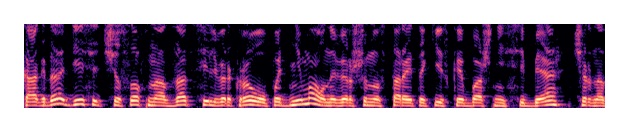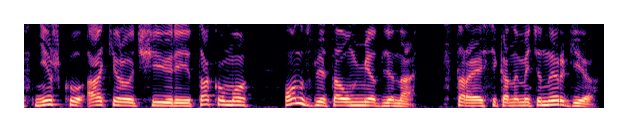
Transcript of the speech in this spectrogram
Когда 10 часов назад Сильвер Кроу поднимал на вершину старой токийской башни себя, Черноснежку, Акеру, Чиури и Такому, он взлетал медленно, стараясь экономить энергию.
